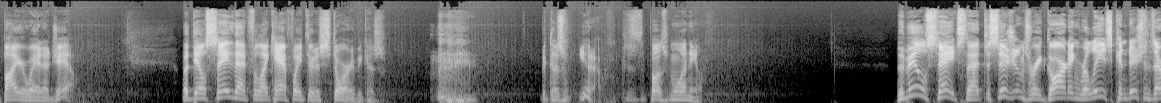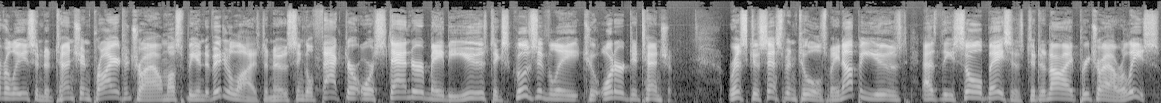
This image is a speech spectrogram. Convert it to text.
buy your way out of jail. But they'll save that for like halfway through the story because, because you know, because it's the post millennial. The bill states that decisions regarding release, conditions of release, and detention prior to trial must be individualized, and no single factor or standard may be used exclusively to order detention. Risk assessment tools may not be used as the sole basis to deny pretrial release.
